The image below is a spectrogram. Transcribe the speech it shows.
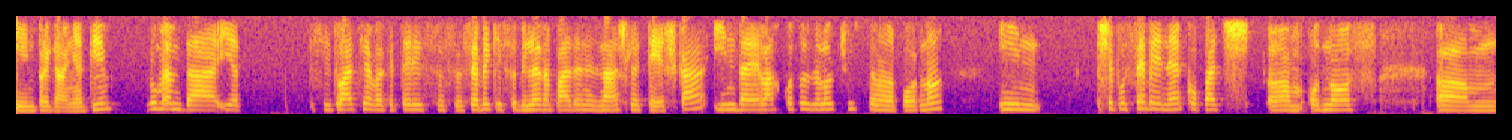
in preganjati. Razumem, da je situacija, v kateri so se osebe, ki so bile napadene, znašle težka in da je lahko to zelo čustveno naporno. In še posebej ne, ko pač um, odnos um,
